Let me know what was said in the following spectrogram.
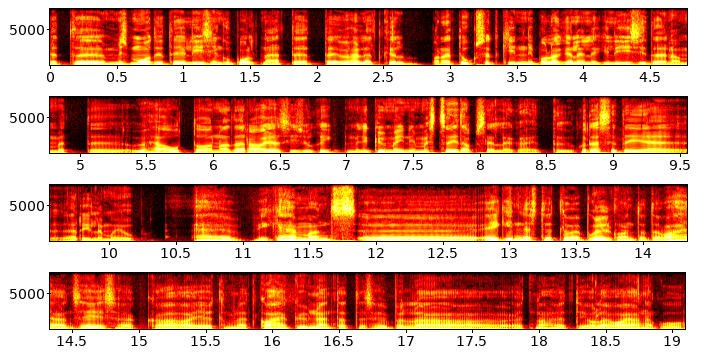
et äh, mismoodi te liisingu poolt näete, et te ühel hetkel panete uksed kinni, pole kellelegi liisida enam, et äh, ühe auto annad ära ja siis ju kõik, ma ei tea, kümme inimest sõidab sellega, et kuidas see teie ärile mõjub? Äh, pigem on äh, ei kindlasti ütleme, põlvkondade vahe on sees, aga ja ütleme, need kahekümnendates võib-olla, et noh, et ei ole vaja nagu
